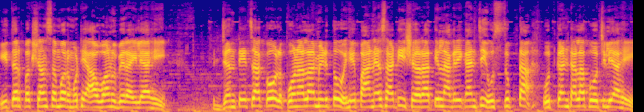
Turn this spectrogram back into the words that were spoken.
इतर पक्षांसमोर मोठे आव्हान उभे राहिले आहे. जनतेचा कौल कोणाला मिळतो हे पाहण्यासाठी शहरातील नागरिकांची उत्सुकता उत्कंठाला पोहोचली आहे.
